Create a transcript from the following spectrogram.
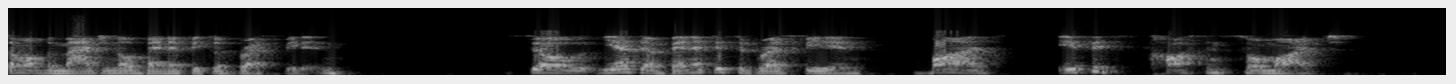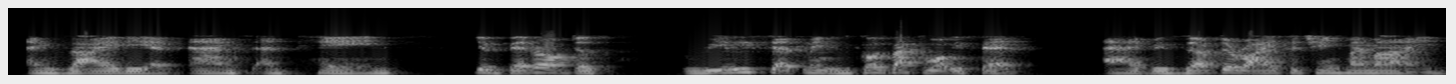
some of the marginal benefits of breastfeeding. So, yes, there are benefits to breastfeeding, but if it's costing so much anxiety and angst and pain, you're better off just really settling. It goes back to what we said. I reserve the right to change my mind,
